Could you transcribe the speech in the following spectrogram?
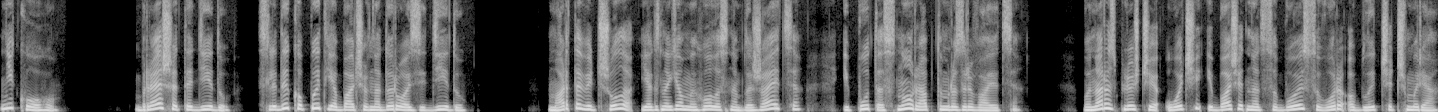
Нікого. Брешете, діду, сліди копит я бачив на дорозі, діду. Марта відчула, як знайомий голос наближається, і пута сну раптом розриваються. Вона розплющує очі і бачить над собою суворе обличчя чмиря.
